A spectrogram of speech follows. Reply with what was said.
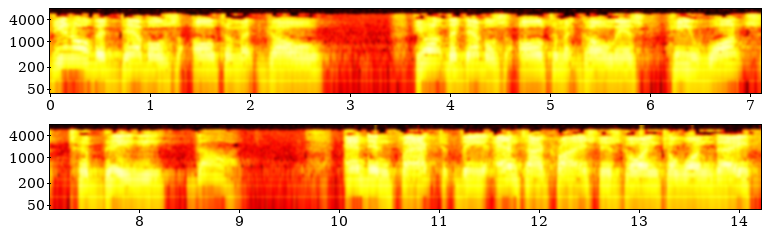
Do you know the devil's ultimate goal? Do you know what the devil's ultimate goal is? He wants to be God. And in fact, the Antichrist is going to one day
